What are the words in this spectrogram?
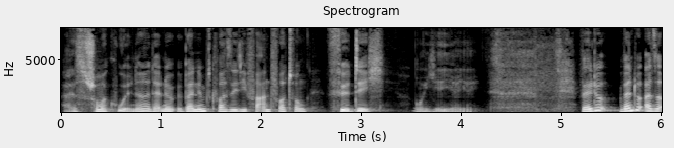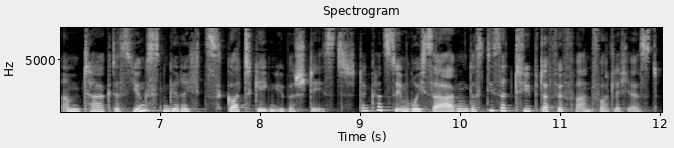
Das ist schon mal cool, ne? Der übernimmt quasi die Verantwortung für dich. Oh je, je, je. Wenn du, wenn du also am Tag des jüngsten Gerichts Gott gegenüberstehst, dann kannst du ihm ruhig sagen, dass dieser Typ dafür verantwortlich ist.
